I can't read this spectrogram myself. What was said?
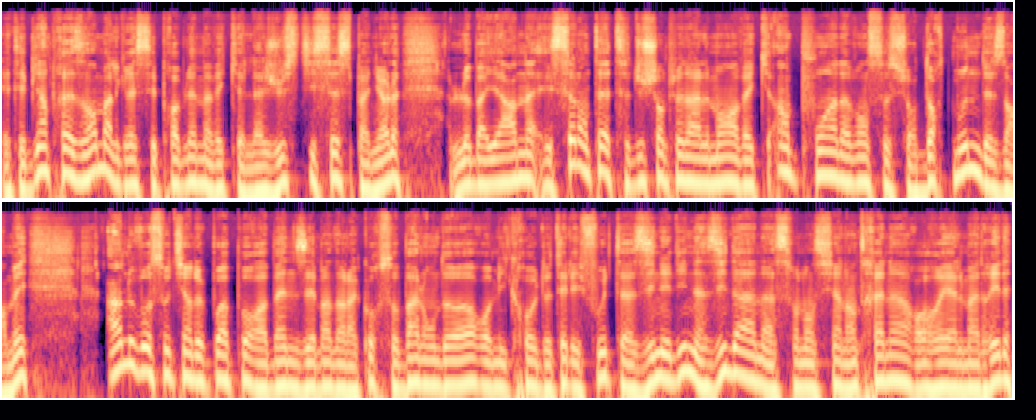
était bien présent malgré ses problèmes avec la justice espagnole. Le Bayern est seul en tête du championnat allemand avec un point d'avance sur Dortmund désormais. Un nouveau soutien de poids pour Benzema dans la course au Ballon d'Or au micro de téléfoot, Zinedine Zidane, son ancien entraîneur au Real Madrid,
